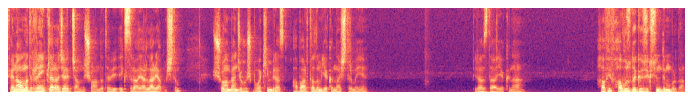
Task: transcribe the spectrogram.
Fena olmadı. Renkler acayip canlı şu anda. Tabii ekstra ayarlar yapmıştım. Şu an bence hoş. Bakayım biraz abartalım yakınlaştırmayı. Biraz daha yakına. Hafif havuz da gözüksün değil mi buradan?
